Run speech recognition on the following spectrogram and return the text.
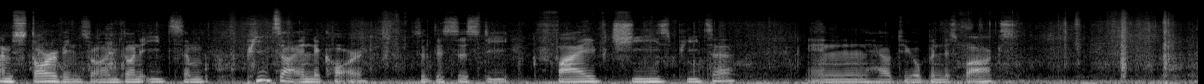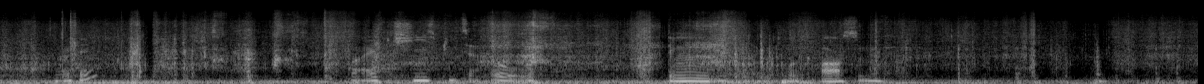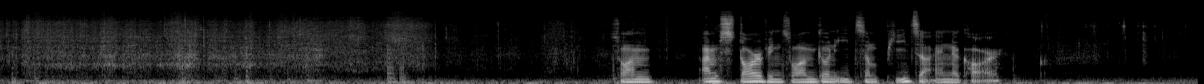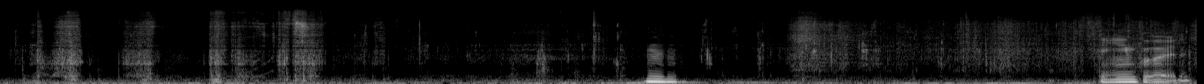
I'm starving, so I'm gonna eat some pizza in the car. So this is the five cheese pizza, and how to open this box. Okay. Five cheese pizza. Oh, dang! Look awesome. So I'm I'm starving, so I'm gonna eat some pizza in the car. Mm. Damn good.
